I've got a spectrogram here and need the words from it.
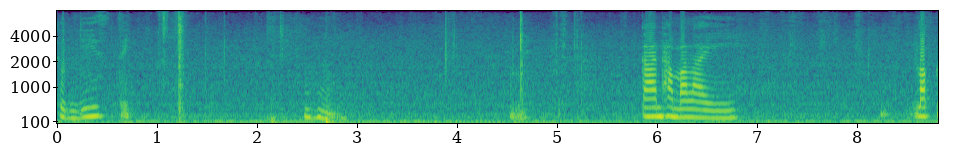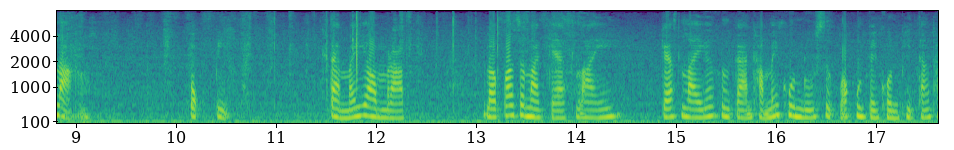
ถึงยี่สิบการทำอะไร รับหลัง ปกปิด แต่ไม่ยอมรับ แล้วก็จะมาแก๊สไลท์แก๊สไลท์ก็คือการทำให้คุณรู้สึกว่าคุณเป็นคนผิดทั้งๆท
